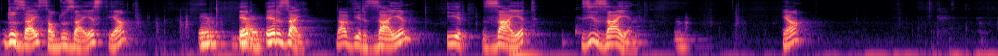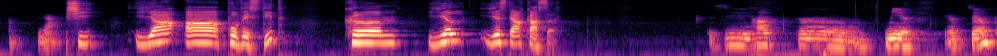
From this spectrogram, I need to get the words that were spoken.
du seist sau du seist, ja? er Er, sei. er sei. Da? Wir seien, ihr seiet, sie seien. Ja? Da. Și ea a povestit că el este acasă. Sie hat äh, mir erzählt,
